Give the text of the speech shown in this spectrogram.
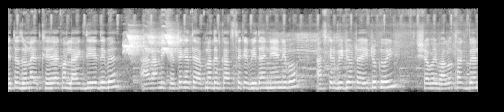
এই তো জোনায়েত খেয়ে এখন লাইক দিয়ে দিবে। আর আমি খেতে খেতে আপনাদের কাছ থেকে বিদায় নিয়ে নিব। আজকের ভিডিওটা এইটুকুই। সবাই ভালো থাকবেন।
